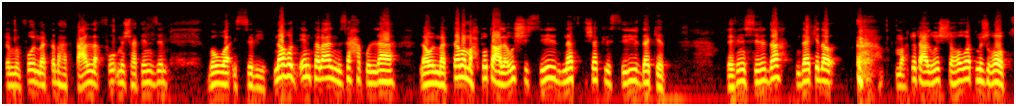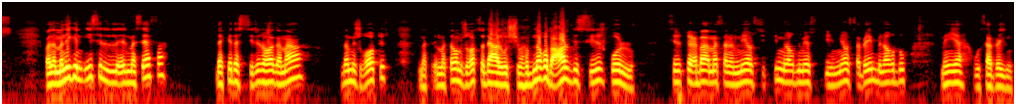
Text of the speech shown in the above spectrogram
عشان من فوق المرتبه هتتعلق فوق مش هتنزل جوه السرير. ناخد إمتى بقى المساحة كلها؟ لو المرتبه محطوطة على وش السرير نفس شكل السرير ده كده. شايفين السرير ده؟ ده كده محطوط على الوش أهوت مش غاطس. فلما نيجي نقيس المسافة ده كده السرير أهو يا جماعة ده مش غاطس. المرتبه مش غاطسة ده على الوش. فبناخد عرض السرير كله. السرير طلع بقى مثلا 160 بناخده 160 170 بناخده 170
